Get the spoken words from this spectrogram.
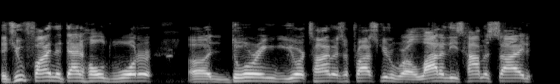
Did you find that that hold water uh, during your time as a prosecutor, where a lot of these homicide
